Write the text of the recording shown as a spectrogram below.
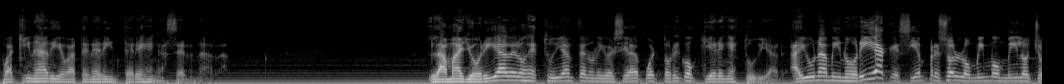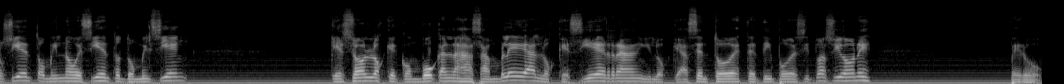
pues aquí nadie va a tener interés en hacer nada. La mayoría de los estudiantes de la Universidad de Puerto Rico quieren estudiar. Hay una minoría que siempre son los mismos 1800, 1900, 2100 que son los que convocan las asambleas, los que cierran y los que hacen todo este tipo de situaciones. Pero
